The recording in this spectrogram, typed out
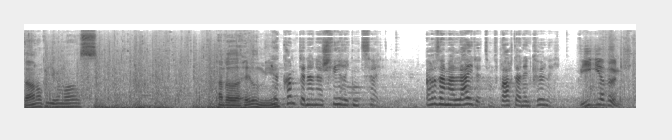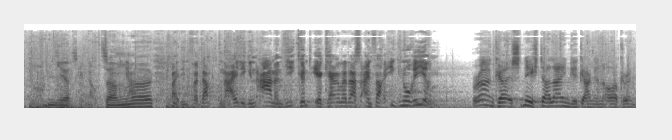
Da noch irgendwas? Adal Helmi. Ihr kommt in einer schwierigen Zeit. Orsamar leidet und braucht einen König. Wie ihr wünscht. Ja, dann äh, Bei den verdammten heiligen Ahnen, wie könnt ihr Kerle das einfach ignorieren? Branka ist nicht allein gegangen, Orkran.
